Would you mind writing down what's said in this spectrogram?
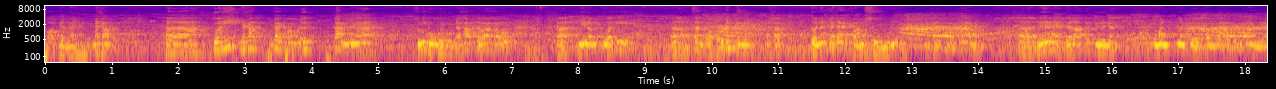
ชอบยังไงนะครับตัวนี้นะครับได้ความลึกกล้ามเนื้อสมบูรณ์นะครับ แต่ว่าเขาจะมีลำตัวที่สั้นกว่าเขานิดนึงนะครับ ตัวนั้นจะได้ความสูงนะครับเพราะกล้ามเนื้อเนี่ยเวลาเขายืนเนี่ยมันมันเกิดความยาวของกล้ามเนื้อ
